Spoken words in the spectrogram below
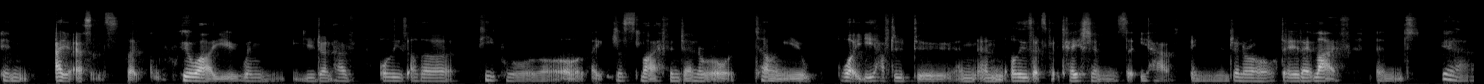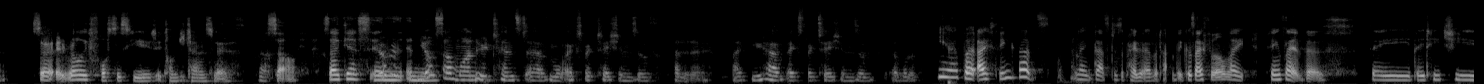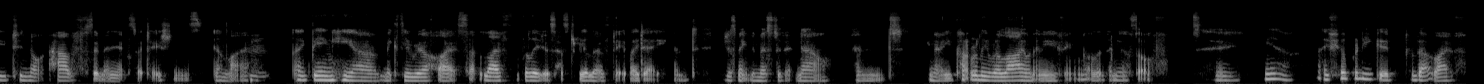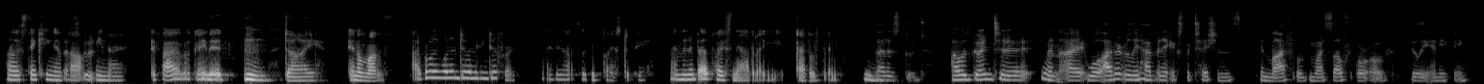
in at your essence. Like, who are you when you don't have all these other people or like just life in general telling you what you have to do and, and all these expectations that you have in your general day to day life. And yeah, so it really forces you to come to terms with yourself. So I guess in, You're, in you're someone who tends to have more expectations of I don't know, like you have expectations of a lot of. Yeah, but I think that's like that's dissipated over time because I feel like things like this they they teach you to not have so many expectations in life. Mm. Like being here makes you realize that life really just has to be lived day by day, and you just make the most of it now. And you know you can't really rely on anything other than yourself. So yeah, I feel pretty good about life. I was thinking about you know if I were going to die in a month, I probably wouldn't do anything different. I think that's a good place to be. I'm in a better place now than I ever been. Mm. That is good. I was going to when I well, I don't really have any expectations in life of myself or of really anything.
